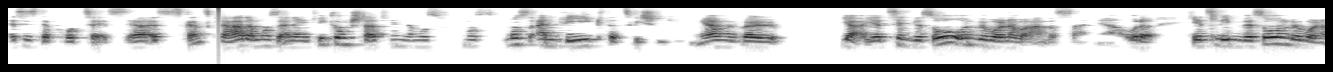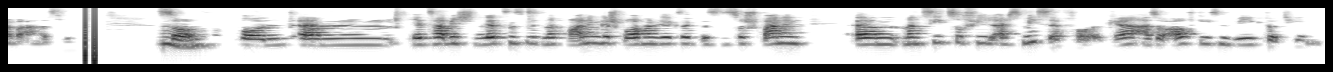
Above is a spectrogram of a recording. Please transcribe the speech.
es ist der Prozess. Ja, es ist ganz klar, da muss eine Entwicklung stattfinden, da muss, muss, muss ein Weg dazwischen liegen. Ja, weil, ja, jetzt sind wir so und wir wollen aber anders sein. Ja, oder jetzt leben wir so und wir wollen aber anders leben. So, mhm. und ähm, jetzt habe ich letztens mit einer Freundin gesprochen und die hat gesagt, das ist so spannend, ähm, man sieht so viel als Misserfolg, ja, also auf diesem Weg dorthin.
